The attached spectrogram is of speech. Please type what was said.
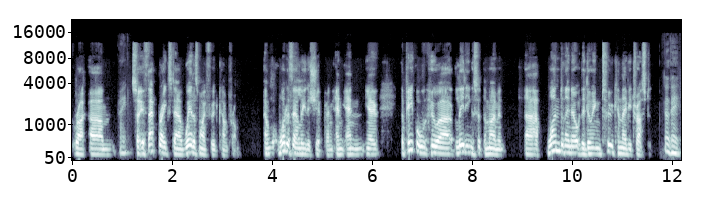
Right. Um, right. So if that breaks down, where does my food come from? And what is our leadership? And, and, and, you know, the people who are leading us at the moment, uh, one, do they know what they're doing? Two, can they be trusted? Okay.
